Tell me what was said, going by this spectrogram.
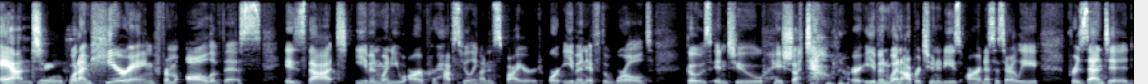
And Thanks. what I'm hearing from all of this is that even when you are perhaps feeling uninspired, or even if the world goes into a shutdown, or even when opportunities aren't necessarily presented,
